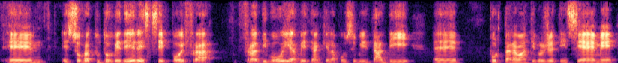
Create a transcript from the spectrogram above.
eh, e soprattutto vedere se poi fra, fra, di voi avete anche la possibilità di eh, portare avanti progetti insieme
